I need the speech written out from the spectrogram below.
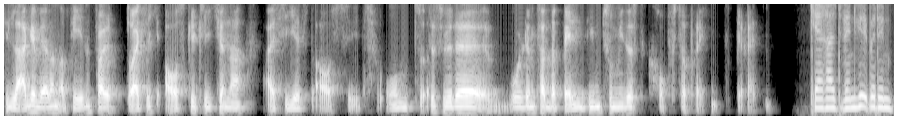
die Lage wäre dann auf jeden Fall deutlich ausgeglichener, als sie jetzt aussieht. Und das würde wohl dem Van der Bellen-Team zumindest Kopfzerbrechen bereiten. Gerald, wenn wir über den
